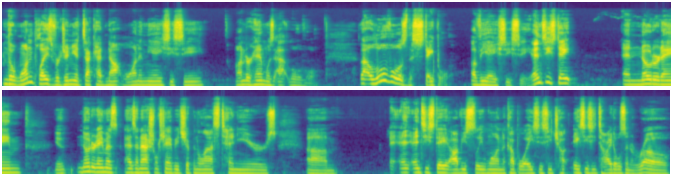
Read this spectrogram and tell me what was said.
the one place Virginia Tech had not won in the ACC under him was at Louisville. Now, Louisville is the staple of the ACC. NC State and Notre Dame. You know, Notre Dame has, has a national championship in the last ten years. Um, NC State obviously won a couple ACC ACC titles in a row.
